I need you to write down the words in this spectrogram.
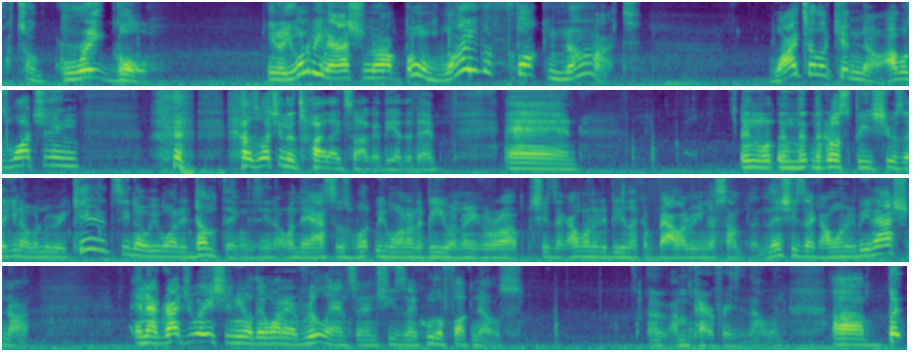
that's a great goal. You know you want to be an astronaut. Boom. Why the fuck not? Why tell a kid no? I was watching. I was watching the Twilight Saga the other day, and the, the girl's speech, she was like, you know, when we were kids, you know, we wanted dumb things. You know, when they asked us what we wanted to be when we grew up, she's like, I wanted to be like a ballerina or something. And then she's like, I wanted to be an astronaut. And at graduation, you know, they wanted a real answer, and she's like, who the fuck knows? I'm paraphrasing that one. Uh, but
